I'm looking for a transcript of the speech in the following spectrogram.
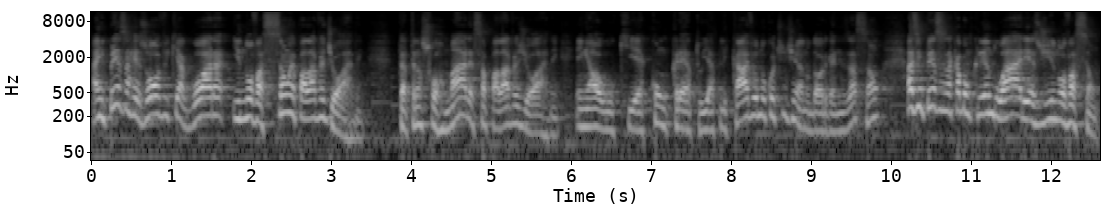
A empresa resolve que agora inovação é palavra de ordem. Para transformar essa palavra de ordem em algo que é concreto e aplicável no cotidiano da organização, as empresas acabam criando áreas de inovação.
